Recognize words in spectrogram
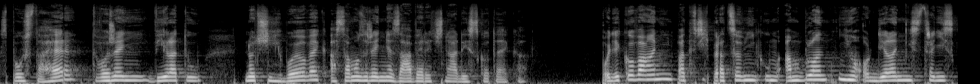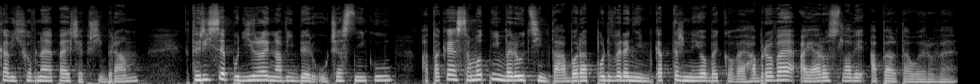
Spousta her, tvoření, výletů, nočních bojovek a samozřejmě závěrečná diskotéka. Poděkování patří pracovníkům ambulantního oddělení střediska výchovné péče Příbram, kteří se podíleli na výběru účastníků a také samotným vedoucím tábora pod vedením Kateřiny Jobekové Habrové a Jaroslavy Appeltauerové.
